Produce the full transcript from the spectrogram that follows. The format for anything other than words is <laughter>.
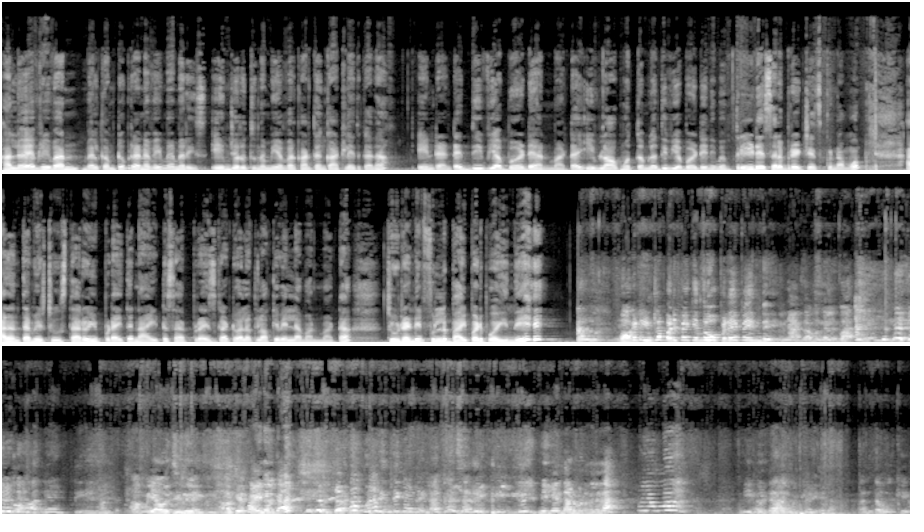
Hello everyone welcome to Pranavi memories ఏం జరుగుతుందో మీ ఎవరికి అర్థం కావట్లేదు కదా? ఏంటంటే దివ్య బర్త్డే అన్నమాట. ఈ వ్లాగ్ మొత్తంలో దివ్య బర్త్డేని మేము త్రీ డేస్ సెలబ్రేట్ చేసుకున్నాము. అదంతా మీరు చూస్తారు. ఇప్పుడైతే నైట్ సర్ప్రైజ్గా ట్వెల్వ్ ఓ క్లాక్కి వెళ్ళామన్నమాట. చూడండి ఫుల్ భయపడిపోయింది. ఒకటి ఇంట్లో పడిపోయి కింద ఓపెన్ అయిపోయింది. నాకు సంబంధం లేదు. అమ్మయ్య వచ్చింది ఓకే ఫైనల్గా? నీకేం.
